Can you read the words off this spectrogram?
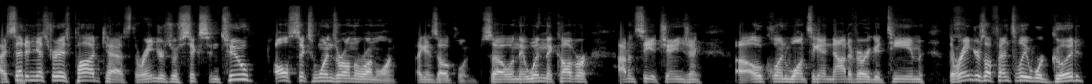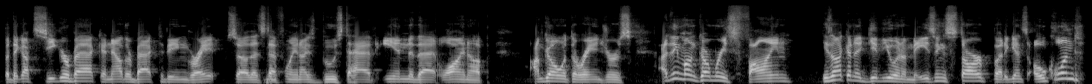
I said in yesterday's podcast, the Rangers are six and two all six wins are on the run line against Oakland. So when they win the cover, I don't see it changing. Uh, Oakland, once again, not a very good team. The Rangers offensively were good, but they got Seager back, and now they're back to being great. So that's definitely a nice boost to have into that lineup. I'm going with the Rangers. I think Montgomery's fine. He's not going to give you an amazing start, but against Oakland,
